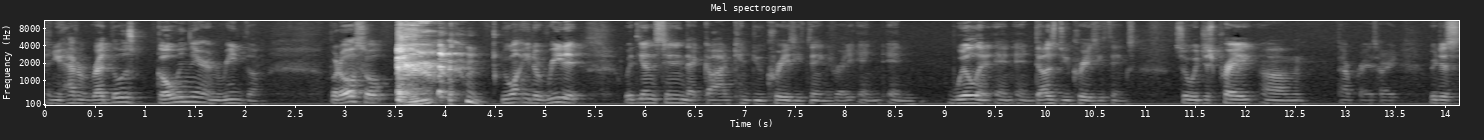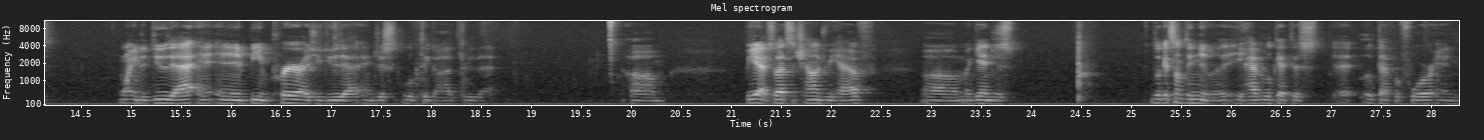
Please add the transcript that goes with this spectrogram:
and you haven't read those, go in there and read them. But also, we want you to read it with the understanding that God can do crazy things, right? And, and will and, and, and does do crazy things. So we just pray, um, not pray, sorry. We just want you to do that and, and be in prayer as you do that and just look to God through that. Um, but yeah, so that's the challenge we have. Um, again, just look at something new you haven't looked at this uh, looked at before, and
